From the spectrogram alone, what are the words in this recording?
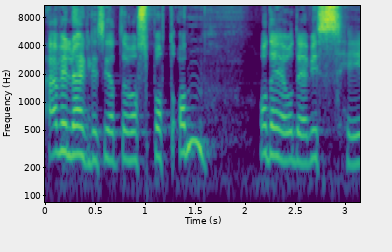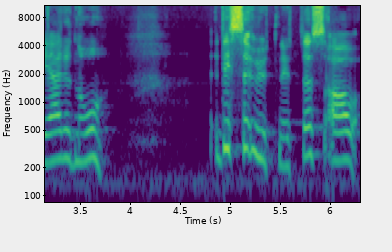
jeg vil jo egentlig si at det var spot on, og det er jo det vi ser nå. Disse utnyttes av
